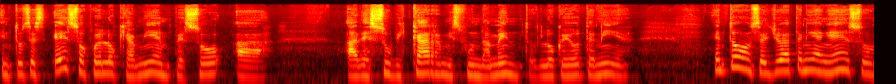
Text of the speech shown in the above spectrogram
Entonces eso fue lo que a mí empezó a, a desubicar mis fundamentos, lo que yo tenía. Entonces yo ya tenía en eso,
